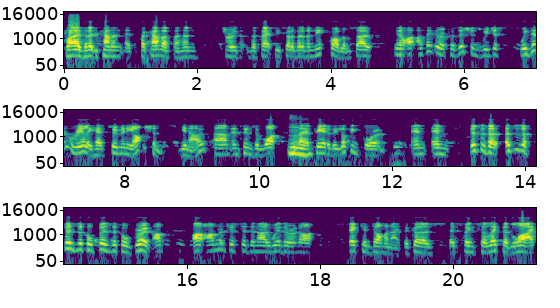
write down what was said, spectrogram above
players have had to come in for cover for him through the, fact he's got a bit of a neck problem. So, you know, I, I think there are positions we just we didn't really have too many options, you know, um, in terms of what they appear to be looking for, and and, and this is a this is a physical physical group. I'm I- I'm interested to know whether or not it can dominate because it's been selected like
